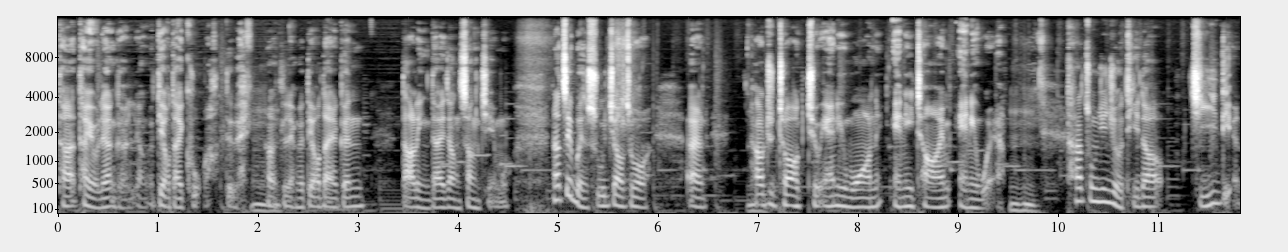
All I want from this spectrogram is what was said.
他他有两个两个吊带裤嘛，对不对？他、嗯、两个吊带跟打领带这样上节目。那这本书叫做呃。How to talk to anyone, anytime, anywhere。嗯哼，他中间就有提到几点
